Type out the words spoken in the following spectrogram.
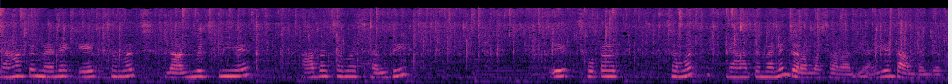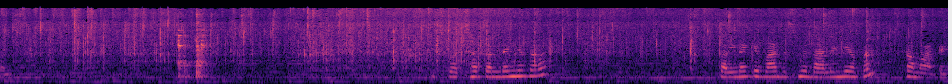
यहाँ पे मैंने एक चम्मच लाल मिर्च ली है, आधा चम्मच हल्दी, एक छोटा चम्मच यहाँ पे मैंने गरम मसाला लिया है, ये डाल देंगे अपन। इसको अच्छा तल लेंगे ज़रा। तलने के बाद इसमें डालेंगे अपन टमाटे।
